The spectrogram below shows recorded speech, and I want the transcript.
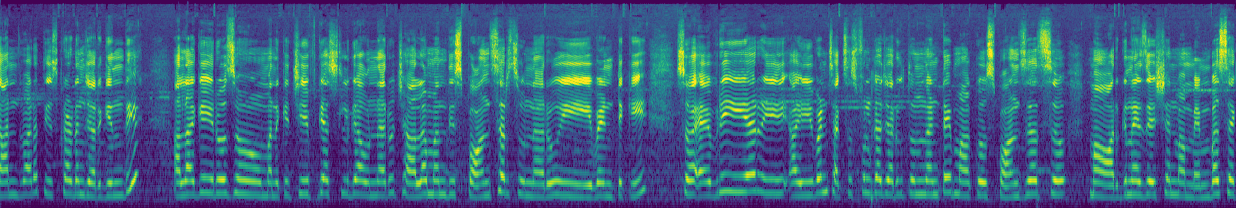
దాని ద్వారా తీసుకురావడం జరిగింది. అలాగే ఈరోజు మనకి చీఫ్ గెస్ట్లుగా ఉన్నారు. చాలామంది స్పాన్సర్స్ ఉన్నారు ఈ ఈవెంట్కి. సో ఎవ్రీ ఇయర్ ఈ ఈవెంట్ సక్సెస్ఫుల్గా జరుగుతుందంటే మాకు స్పాన్సర్స్ మా ఆర్గనైజేషన్ మా మెంబర్సే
